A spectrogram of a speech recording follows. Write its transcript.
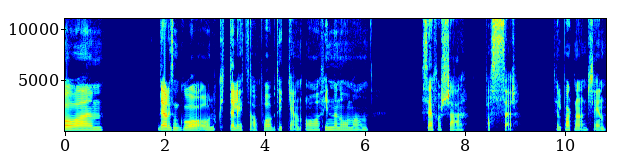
og um, det å liksom gå og lukte litt da på butikken og finne noe man ser for seg passer til partneren sin,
